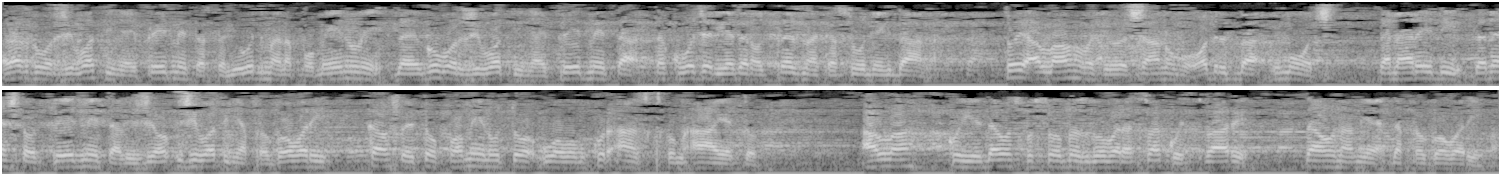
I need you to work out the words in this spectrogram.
razgovor životinja i predmeta sa ljudima napomenuli da je govor životinja i predmeta također jedan od preznaka sudnjeg dana. To je Allahova Đelešanovu odredba i moć da naredi da nešto od predmeta ili životinja progovori kao što je to pomenuto u ovom kuranskom ajetu. Allah koji je dao sposobnost govora svakoj stvari dao nam je da progovorimo.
